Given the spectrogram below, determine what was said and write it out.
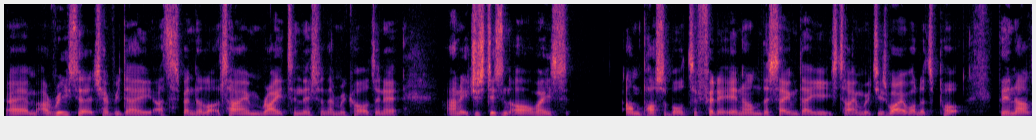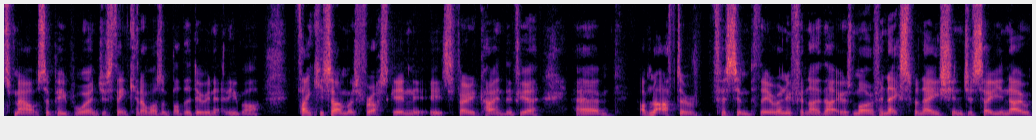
Um, I research every day. I spend a lot of time writing this and then recording it, and it just isn't always impossible to fit it in on the same day each time, which is why I wanted to put the announcement out so people weren't just thinking I wasn't bothered doing it anymore. Thank you so much for asking. It's very kind of you. Um, I'm not after for sympathy or anything like that. It was more of an explanation, just so you know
